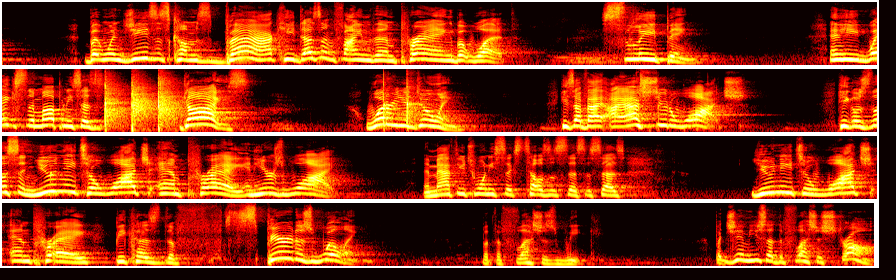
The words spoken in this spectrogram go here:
But when Jesus comes back, he doesn't find them praying, but what? Sleeping. And he wakes them up and he says, Guys, what are you doing? He said, I, asked you to watch. He goes, Listen, you need to watch and pray. And here's why. And Matthew 26 tells us this it says, You need to watch and pray because the spirit is willing, but the flesh is weak. But Jim, you said the flesh is strong.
